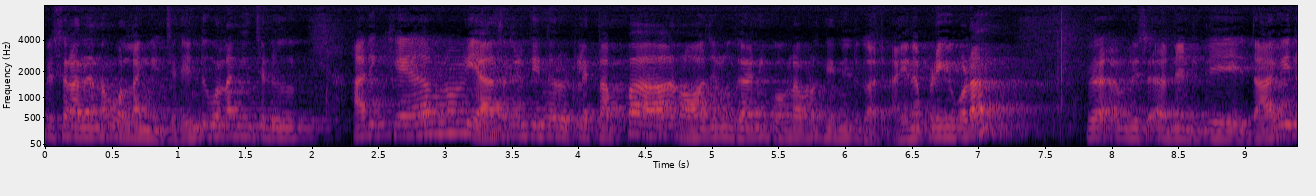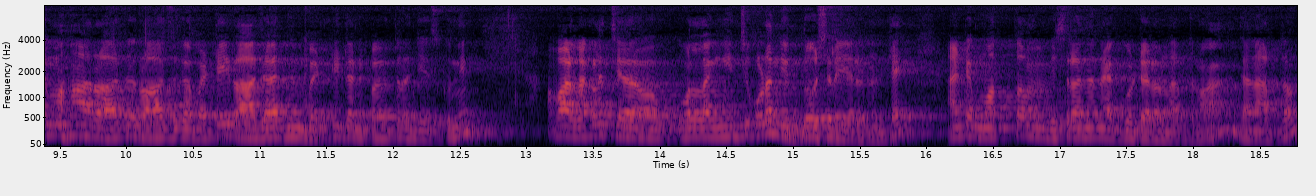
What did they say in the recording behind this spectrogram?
విశ్రాంతిని ఉల్లంఘించాడు. ఎందుకు ఉల్లంఘించాడు? అది కేవలం యాజకులు తినే రొట్టెలే తప్ప రాజులు కానీ ఇంకొకరెవరు తినేది కాదు. అయినప్పటికీ కూడా అదేంటిది దావీద్ మహారాజు రాజు కాబట్టి రాజాజ్ఞని బట్టి దాన్ని పవిత్రం చేసుకుని వాళ్ళు అక్కడ ఉల్లంఘించి కూడా నిర్దోషులయ్యారు అంటే అంటే మొత్తం విశ్రాంతిని ఎగ్గొట్టారని అర్థమా? దాని అర్థం?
